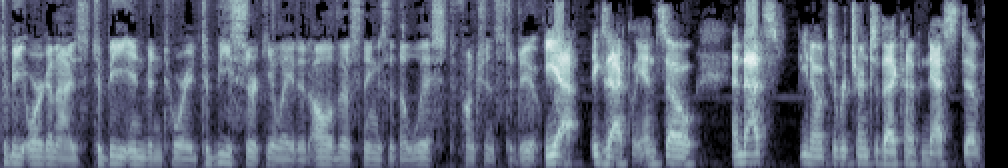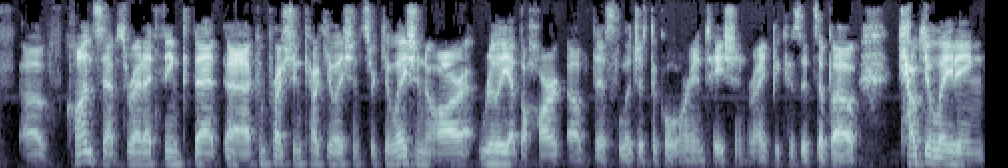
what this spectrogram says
To be organized, to be inventoried, to be circulated, all of those things that the list functions to do. Yeah, exactly. And so, and that's you know, to return to that kind of nest of, of concepts, right? I think that uh, compression, calculation, circulation are really at the heart of this logistical orientation, right? Because it's about calculating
